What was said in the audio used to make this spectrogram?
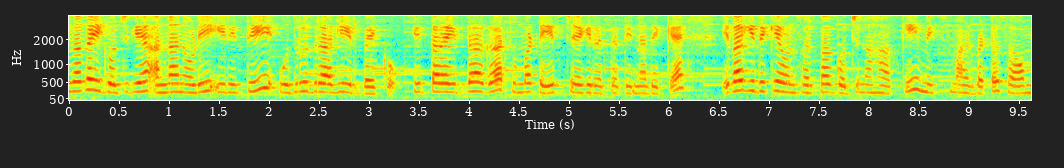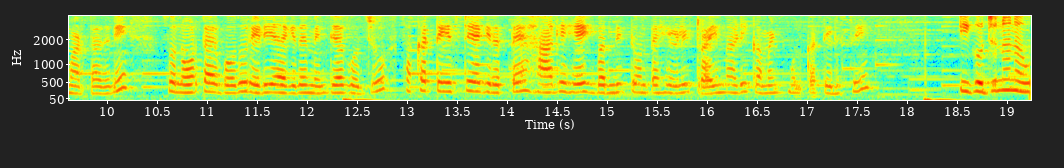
ಇವಾಗ ಈ ಗೊಜ್ಜಿಗೆ ಅನ್ನ ನೋಡಿ ಈ ರೀತಿ ಉದ್ರುದ್ರಾಗಿ ಇರಬೇಕು. ಈ ಥರ ಇದ್ದಾಗ ತುಂಬ ಟೇಸ್ಟಿಯಾಗಿರುತ್ತೆ ತಿನ್ನೋದಕ್ಕೆ. ಇವಾಗ ಇದಕ್ಕೆ ಒಂದು ಸ್ವಲ್ಪ ಗೊಜ್ಜನ್ನ ಹಾಕಿ ಮಿಕ್ಸ್ ಮಾಡಿಬಿಟ್ಟು ಸರ್ವ್ ಮಾಡ್ತಾ ಇದ್ದೀನಿ ಸೊ ನೋಡ್ತಾ ಇರ್ಬೋದು ರೆಡಿಯಾಗಿದೆ ಮೆಂತ್ಯ ಗೊಜ್ಜು. ಸಖತ್ ಟೇಸ್ಟಿಯಾಗಿರುತ್ತೆ ಹಾಗೆ ಹೇಗೆ ಬಂದಿತ್ತು ಅಂತ ಹೇಳಿ ಟ್ರೈ ಮಾಡಿ ಕಮೆಂಟ್ ಮೂಲಕ ತಿಳಿಸಿ. ಈ ಗೊಜ್ಜನ್ನ ನಾವು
